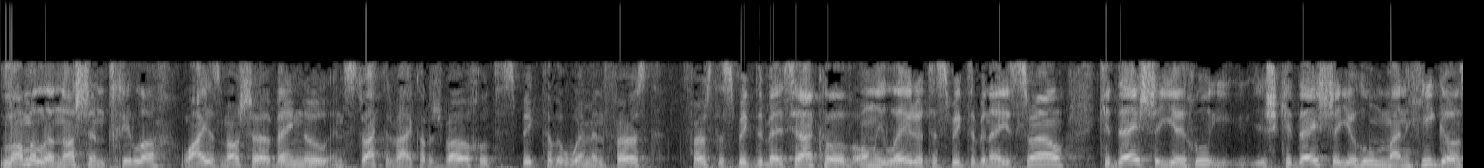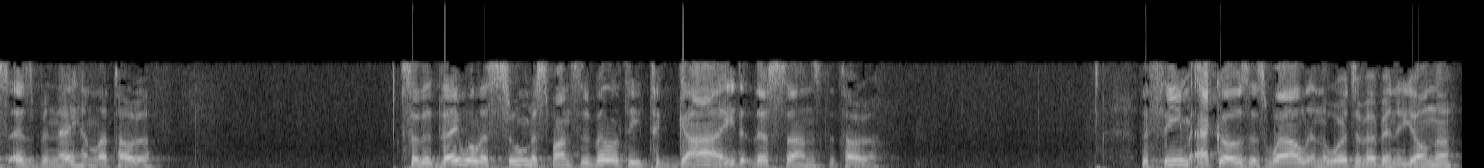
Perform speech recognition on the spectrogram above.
Lenoshim Tchila, why is Moshe Rabbeinu instructed by Kadosh Baruch Hu to speak to the women first, first to speak to Beis Yaakov, only later to speak to Bnei Yisrael, Kedei Yehu kedayshe yehu Manhigos as Bneihen La Torah, so that they will assume responsibility to guide their sons to Torah. The theme echoes as well in the words of Rabbeinu Yonah,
